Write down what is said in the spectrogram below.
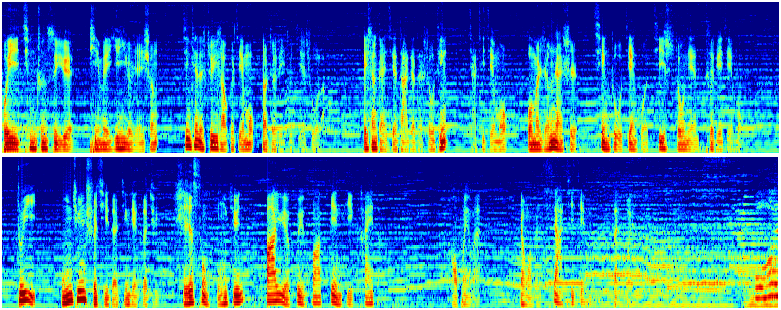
回忆青春岁月，品味音乐人生。今天的追忆老歌节目到这里就结束了，非常感谢大家的收听。下期节目我们仍然是庆祝建国七十周年特别节目，追忆红军时期的经典歌曲《十送红军》《八月桂花遍地开》的。好朋友们，让我们下期节目再会。我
